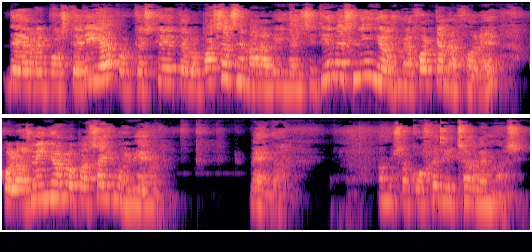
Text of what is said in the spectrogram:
de repostería porque es que te lo pasas de maravilla. Y si tienes niños, mejor que mejor, ¿eh? Con los niños lo pasáis muy bien. Venga, vamos a coger y echarle más.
